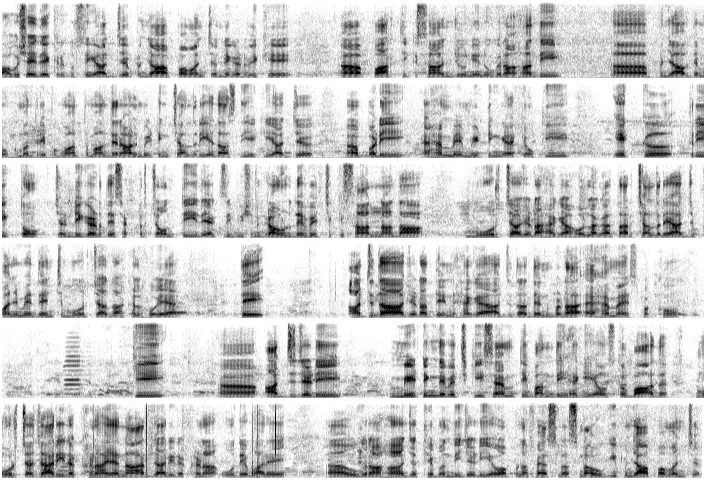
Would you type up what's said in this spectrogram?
ਬਾਬੂਸ਼ਾਹੀ ਦੇਖ ਰਹੇ ਤੁਸੀਂ, ਅੱਜ ਪੰਜਾਬ ਭਵਨ ਚੰਡੀਗੜ੍ਹ ਵਿਖੇ ਭਾਰਤੀ ਕਿਸਾਨ ਯੂਨੀਅਨ ਉਗਰਾਹਾਂ ਦੀ ਪੰਜਾਬ ਦੇ ਮੁੱਖ ਮੰਤਰੀ ਭਗਵੰਤ ਮਾਨ ਦੇ ਨਾਲ ਮੀਟਿੰਗ ਚੱਲ ਰਹੀ ਹੈ। ਦੱਸਦੀ ਹੈ ਕਿ ਅੱਜ ਬੜੀ ਅਹਿਮ ਇਹ ਮੀਟਿੰਗ ਹੈ ਕਿਉਂਕਿ 1 ਤਰੀਕ ਤੋਂ ਚੰਡੀਗੜ੍ਹ ਦੇ ਸੈਕਟਰ 34 ਦੇ ਐਗਜ਼ੀਬਿਸ਼ਨ ਗਰਾਊਂਡ ਦੇ ਵਿੱਚ ਕਿਸਾਨਾਂ ਦਾ ਮੋਰਚਾ ਜਿਹੜਾ ਹੈਗਾ, ਉਹ ਲਗਾਤਾਰ ਚੱਲ ਰਿਹਾ। ਅੱਜ ਪੰਜਵੇਂ ਦਿਨ 'ਚ ਮੋਰਚਾ ਦਾਖਲ ਹੋਇਆ ਹੈ ਤੇ ਅੱਜ ਦਾ ਜਿਹੜਾ ਦਿਨ ਹੈਗਾ, ਅੱਜ ਦਾ ਦਿਨ ਬੜਾ ਅਹਿਮ ਹੈ ਇਸ ਪੱਖੋਂ ਕਿ ਅੱਜ ਜਿਹੜੀ ਮੀਟਿੰਗ ਦੇ ਵਿੱਚ ਕੀ ਸਹਿਮਤੀ ਬਣਦੀ ਹੈਗੀ ਆ ਉਸ ਤੋਂ ਬਾਅਦ ਮੋਰਚਾ ਜਾਰੀ ਰੱਖਣਾ ਜਾਂ ਨਾਰ ਜਾਰੀ ਰੱਖਣਾ, ਉਹਦੇ ਬਾਰੇ ਉਗਰਾਹਾਂ, ਜਥੇਬੰਦੀ ਜਿਹੜੀ ਹੈ, ਉਹ ਆਪਣਾ ਫੈਸਲਾ ਸੁਣਾਊਗੀ ਪੰਜਾਬ ਭਵਨ 'ਚ।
